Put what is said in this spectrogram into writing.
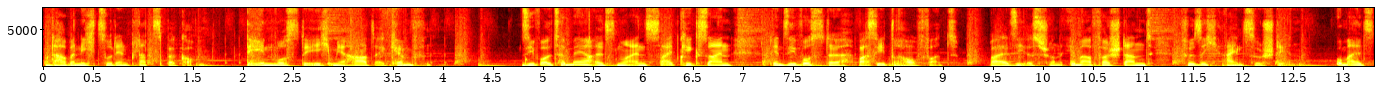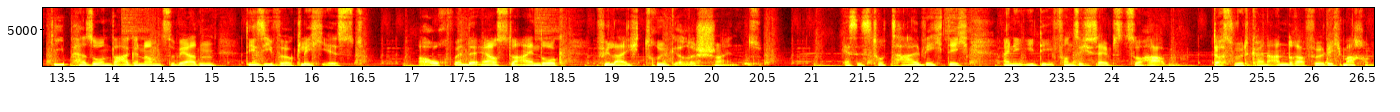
und habe nicht so den Platz bekommen. Den musste ich mir hart erkämpfen. Sie wollte mehr als nur ein Sidekick sein, denn sie wusste, was sie drauf hat, weil sie es schon immer verstand, für sich einzustehen, um als die Person wahrgenommen zu werden, die sie wirklich ist. Auch wenn der erste Eindruck vielleicht trügerisch scheint. Es ist total wichtig, eine Idee von sich selbst zu haben. Das wird kein anderer für dich machen.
